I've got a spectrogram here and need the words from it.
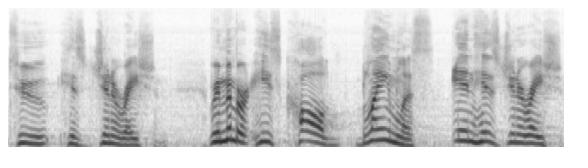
to his generation. Remember, he's called blameless in his generation.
